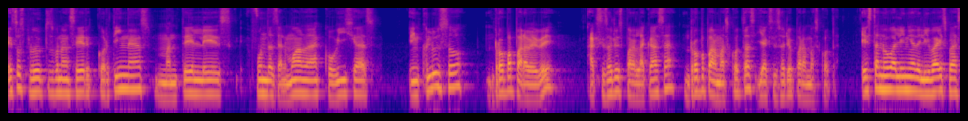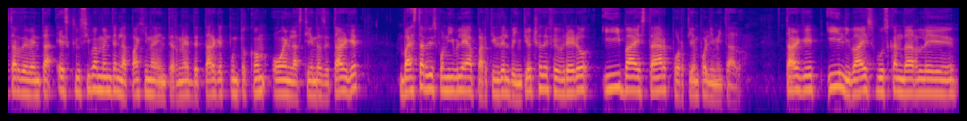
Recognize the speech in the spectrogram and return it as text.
Estos productos van a ser cortinas, manteles, fundas de almohada, cobijas, incluso ropa para bebé, accesorios para la casa, ropa para mascotas y accesorio para mascota. Esta nueva línea de Levi's va a estar de venta exclusivamente en la página de internet de target.com o en las tiendas de Target Va a estar disponible a partir del 28 de febrero y va a estar por tiempo limitado. Target y Levi's buscan darle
